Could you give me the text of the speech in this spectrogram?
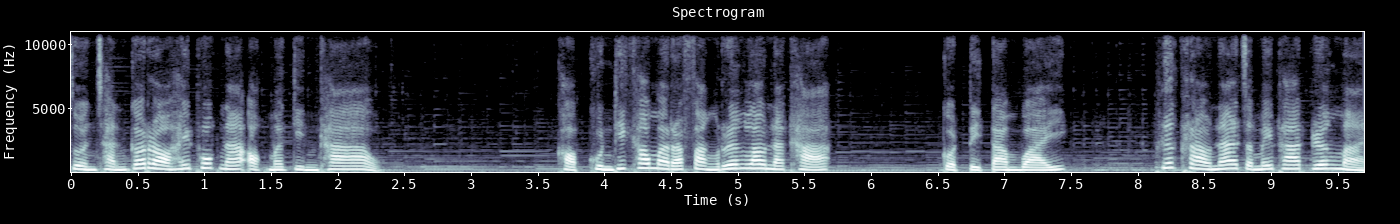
ส่วนฉันก็รอให้พวกน้าออกมากินข้าว ขอบคุณที่เข้ามารับฟังเรื่องเล่านะคะ กดติดตามไว้ เพื่อคราวหน้าจะไม่พลาดเรื่องใหม่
